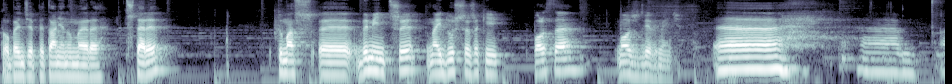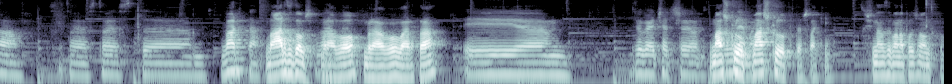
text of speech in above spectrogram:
To będzie pytanie numer 4. Tu masz, y, wymień trzy najdłuższe rzeki w Polsce. Możesz dwie wymienić. Eee, em, o, co to jest? To jest em, Warta. Bardzo dobrze, brawo, brawo, Warta. I um, druga i trzecia... Masz nie klub, ma. masz klub też taki, co się nazywa na początku.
